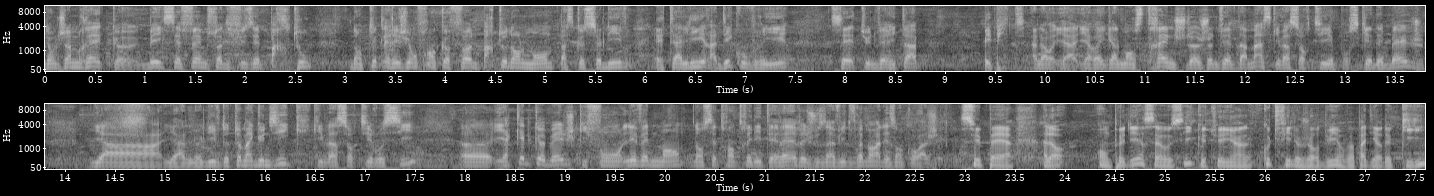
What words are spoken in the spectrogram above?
Donc j'aimerais que BXFM soit diffusé partout, dans toutes les régions francophones, partout dans le monde, parce que ce livre est à lire, à découvrir. C'est une véritable pépite. Alors il y, aura également Strange de Geneviève Damas qui va sortir pour ce qui est des Belges. Il y a, il y a le livre de Thomas Gunzik qui va sortir aussi. Euh, il y a quelques Belges qui font l'événement dans cette rentrée littéraire et je vous invite vraiment à les encourager. super. Alors, on peut dire ça aussi que tu as eu un coup de fil aujourd'hui, on va pas dire de qui,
